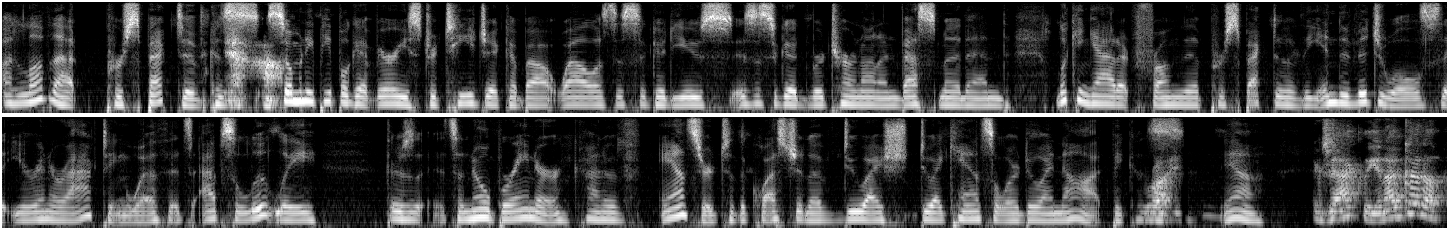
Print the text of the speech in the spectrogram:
I love that perspective because yeah. so many people get very strategic about, well, is this a good use? Is this a good return on investment? And looking at it from the perspective of the individuals that you're interacting with, it's absolutely there's it's a no-brainer kind of answer to the question of do I sh- do I cancel or do I not? Because right. yeah, Exactly. And I've got a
